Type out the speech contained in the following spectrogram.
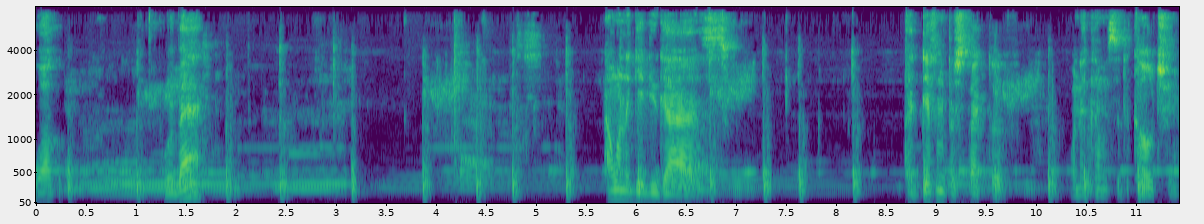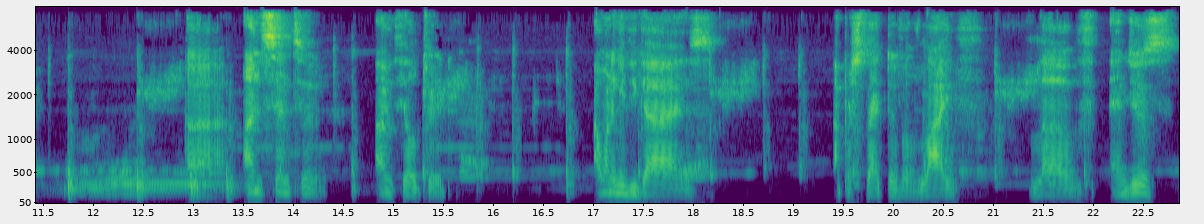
Welcome. We're back. I want to give you guys a different perspective when it comes to the culture. Uh, uncensored, unfiltered. I want to give you guys a perspective of life, love, and just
